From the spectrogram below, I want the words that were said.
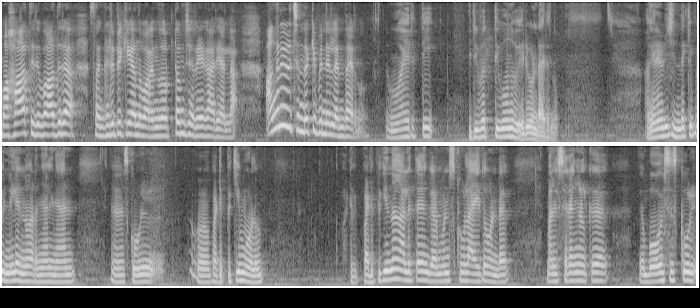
മഹാ തിരുവാതിര സംഘടിപ്പിക്കുക എന്ന് പറയുന്നത് ഒട്ടും ചെറിയ കാര്യമല്ല. അങ്ങനെ ഒരു ചിന്തയ്ക്ക് പിന്നിൽ എന്തായിരുന്നു? മൂവായിരത്തി ഇരുപത്തി മൂന്ന് പേരും ഉണ്ടായിരുന്നു. അങ്ങനെ ഒരു ചിന്തയ്ക്ക് പിന്നിൽ എന്ന് പറഞ്ഞാൽ ഞാൻ സ്കൂളിൽ പഠിപ്പിക്കുമ്പോഴും പഠി പഠിപ്പിക്കുന്ന കാലത്ത് ഗവൺമെന്റ് സ്കൂളായതുകൊണ്ട് മത്സരങ്ങൾക്ക് ബോയ്സ് സ്കൂൾ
